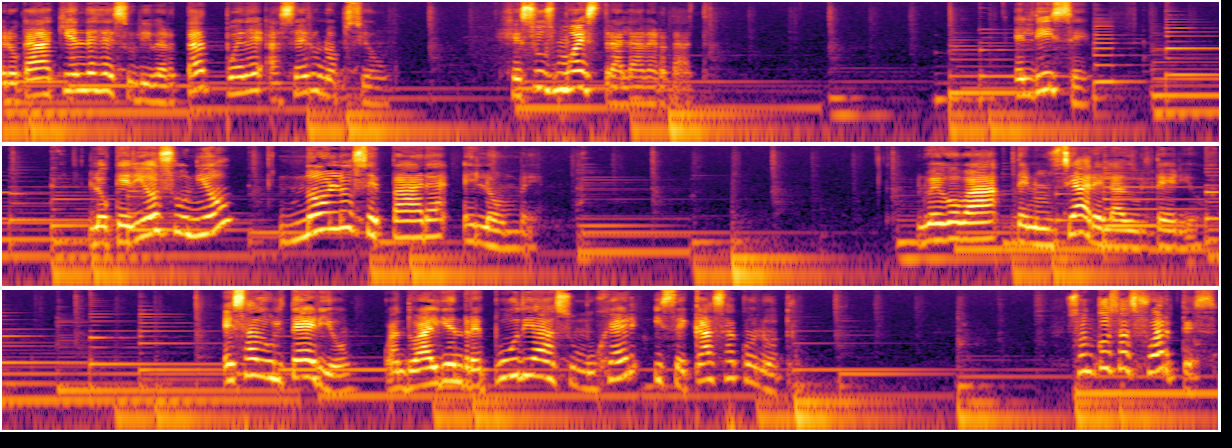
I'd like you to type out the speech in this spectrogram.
pero cada quien desde su libertad puede hacer una opción. Jesús muestra la verdad. Él dice, lo que Dios unió no lo separa el hombre. Luego va a denunciar el adulterio. Es adulterio cuando alguien repudia a su mujer y se casa con otro. Son cosas fuertes,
